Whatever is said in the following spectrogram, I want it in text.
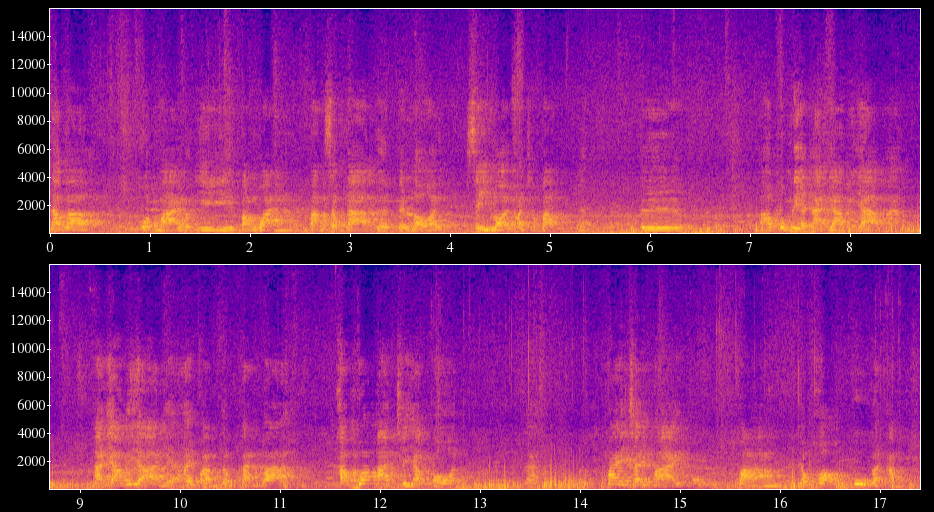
แล้วก็กฎหมายบางทีบางวันบางสัปดาห์เกิดเป็นร้อยสี่ร้อยฉบับนะคืออ ผมเรียนอาชญาวิทยามาอาชญาวิทยาเนี่ยให้ความสำคัญว่าคำว่าอาชญากรนะไม่ใช่หมายความเฉพาะผู้กระทำผิด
